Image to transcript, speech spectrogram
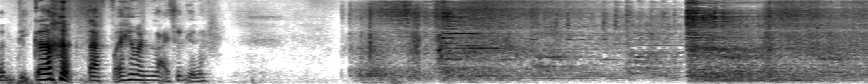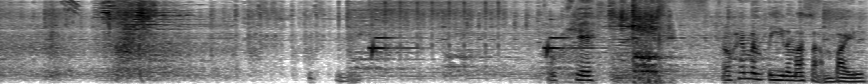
กติก็ตัดไฟให้มันหลายชุดอยู่นะ โอเคเราให้มันตีเรามาสามใบเลย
